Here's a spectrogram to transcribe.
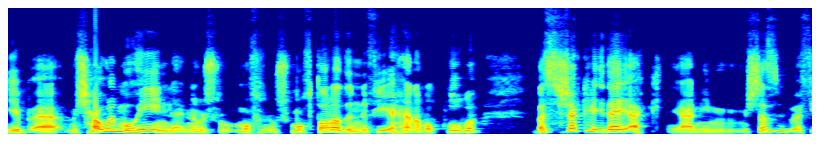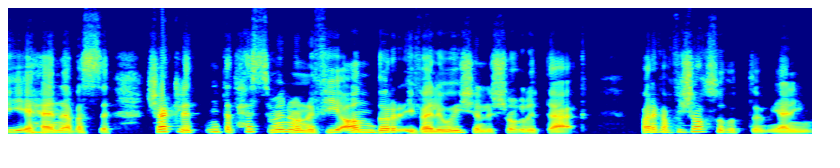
يبقى مش هقول مهين لأن مش مش مفترض إن في إهانة مطلوبة بس شكل يضايقك يعني مش لازم يبقى في إهانة بس شكل أنت تحس منه إن في under evaluation للشغل بتاعك فأنا كان في شخص كنت يعني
